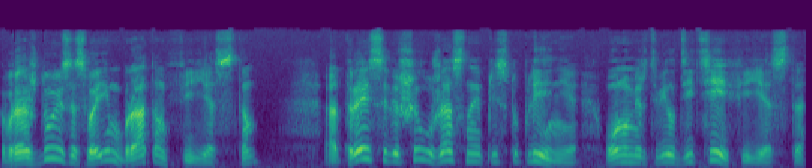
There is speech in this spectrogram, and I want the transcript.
Враждуя со своим братом Фиестом, Атрей совершил ужасное преступление. Он умертвил детей Фиеста,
